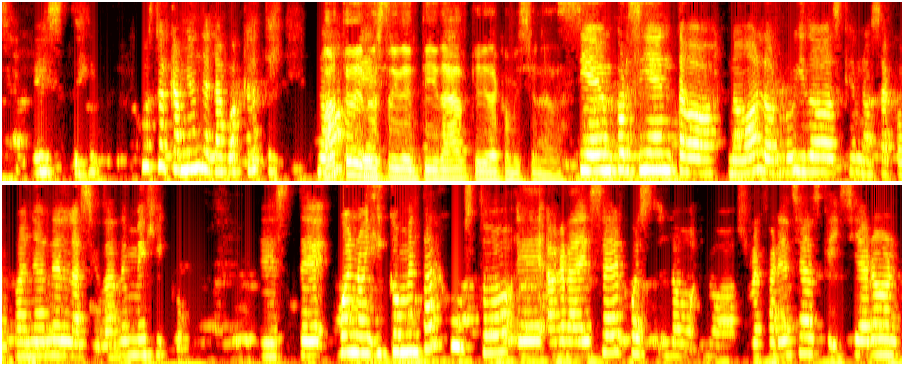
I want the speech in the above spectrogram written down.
este, justo el camión del aguacate. ¿no? Parte de nuestra identidad, querida comisionada. 100%, ¿no? Los ruidos que nos acompañan en la Ciudad de México. Este, bueno, y comentar justo, eh, agradecer pues las referencias que hicieron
